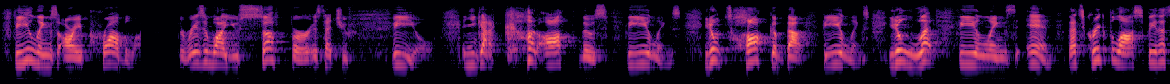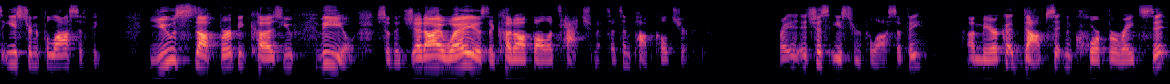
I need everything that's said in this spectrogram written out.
feelings are a problem. The reason why you suffer is that you feel. And you got to cut off those feelings. You don't talk about feelings, you don't let feelings in. That's Greek philosophy and that's Eastern philosophy. You suffer because you feel. So the Jedi way is to cut off all attachments. That's in pop culture right? It's just Eastern philosophy. America adopts it, incorporates it.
